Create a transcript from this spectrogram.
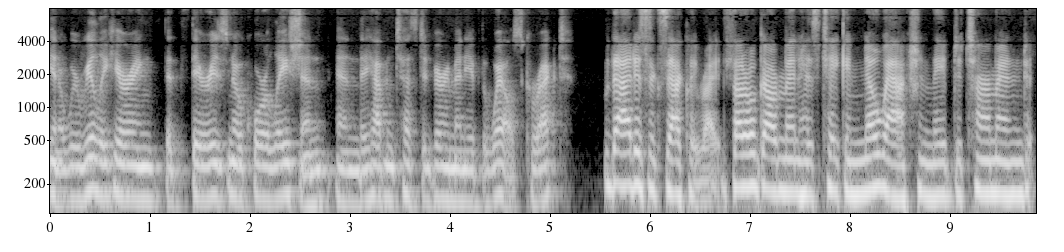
You know, we're really hearing that there is no correlation and they haven't tested very many of the whales, correct? That is exactly right. The federal government has taken no action. They've determined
